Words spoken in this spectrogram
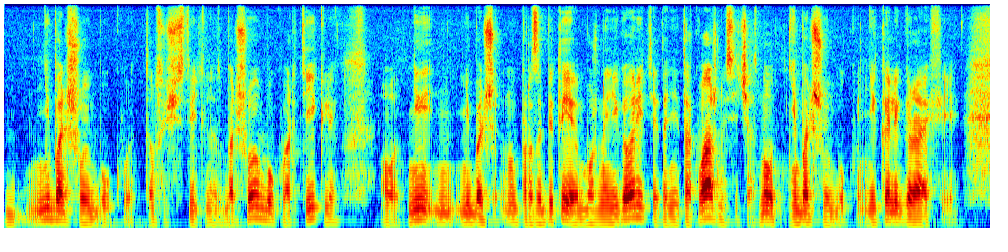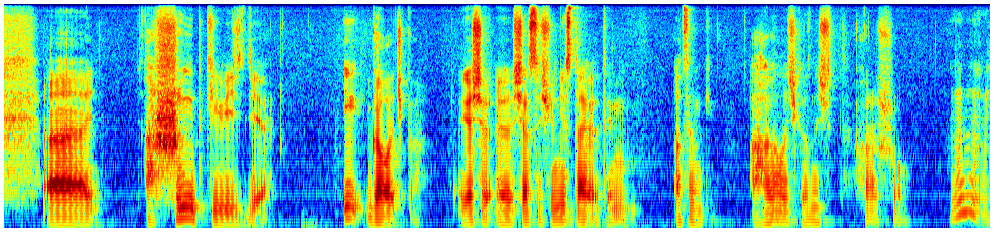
небольшой буквы, там существительное с большой буквы, артикли, вот, не, небольшой, ну, про запятые можно не говорить, это не так важно сейчас, но вот небольшой буквы, не каллиграфии, э, ошибки везде и галочка. Я сейчас э, еще не ставят им оценки, а галочка, значит, хорошо. Mm.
